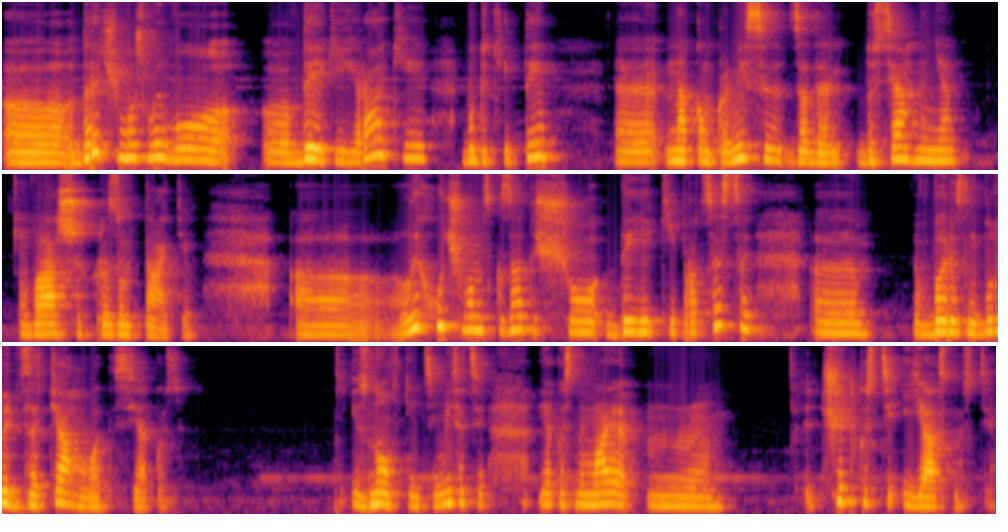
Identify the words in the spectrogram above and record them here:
Е, До речі, можливо, в деякі ієрархії будуть йти е, на компроміси задля досягнення ваших результатів. Але хочу вам сказати, що деякі процеси е, в березні будуть затягуватись якось. І знов в кінці місяця якось немає чіткості і ясності.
